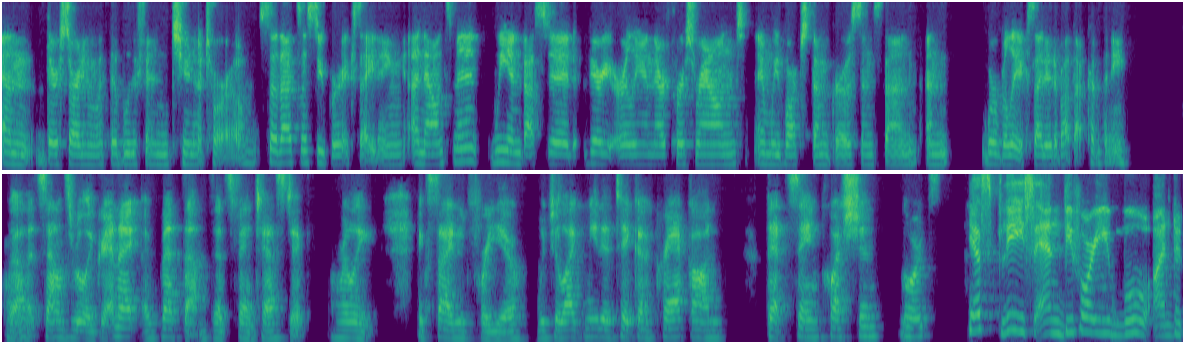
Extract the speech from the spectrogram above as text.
and they're starting with the bluefin tuna toro. So that's a super exciting announcement. We invested very early in their first round and we've watched them grow since then. And we're really excited about that company. Well, it sounds really great. And I, I've met them. That's fantastic. I'm really excited for you. Would you like me to take a crack on that same question, Lourdes? Yes, please. And before you move on to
